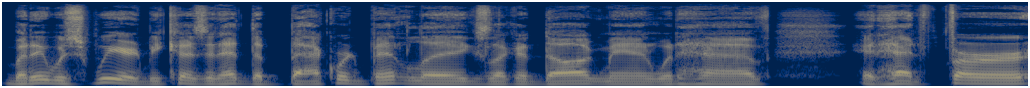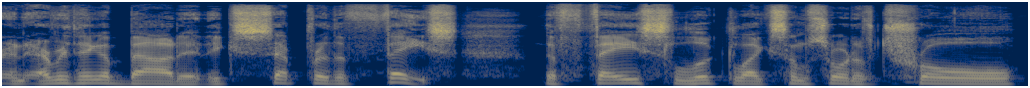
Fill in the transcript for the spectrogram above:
but it was weird because it had the backward bent legs like a dog man would have. It had fur and everything about it except for the face. The face looked like some sort of troll,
